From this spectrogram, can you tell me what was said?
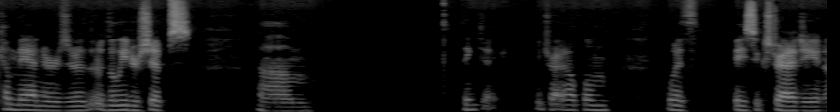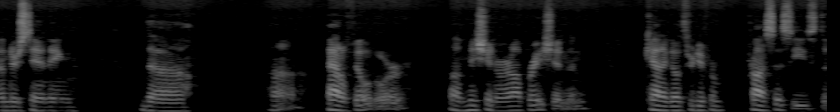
commanders or, or the leadership's um, think tank. You try to help them with basic strategy and understanding the uh, battlefield or a mission or an operation, and kind of go through different processes to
